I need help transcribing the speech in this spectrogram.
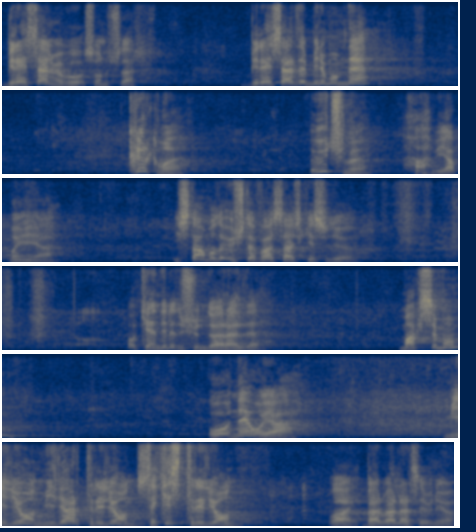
Bireysel mi bu sonuçlar? Bireyselde minimum ne? 40 mı? Üç mü? Abi yapmayın ya. İstanbul'da üç defa saç kesiliyor. O kendini düşündü herhalde. Maksimum o ne o ya? Milyon, milyar, trilyon. 8 trilyon. Vay berberler seviniyor.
